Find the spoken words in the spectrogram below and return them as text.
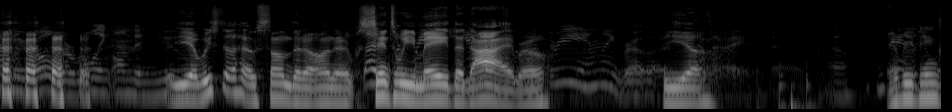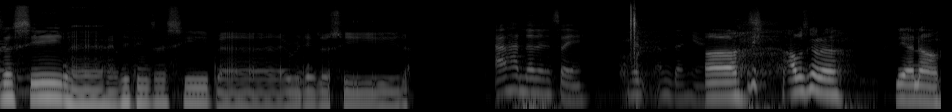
time we roll, we're rolling on the new. Yeah, we still have some that are on there Like since we made the yeah, die, bro. Three. I'm like, bro. Yeah. That's alright. That's alright. So, okay, Everything's a forward to it. seed, man. Everything's a seed, man. Everything's a seed. I have nothing to say. I'm done here. Uh, I was gonna, yeah, no,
